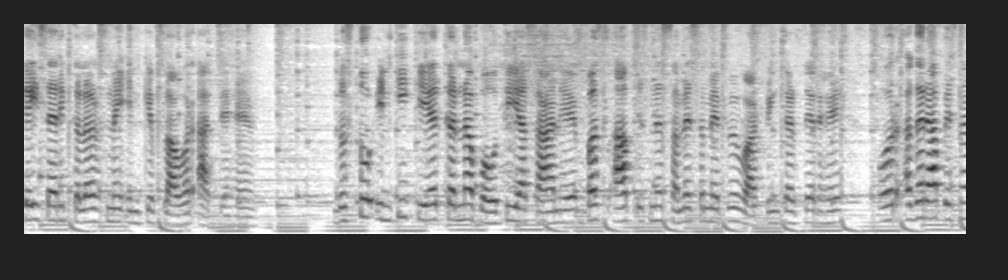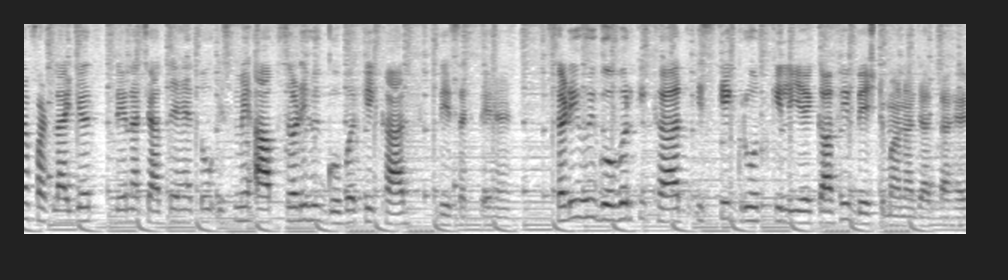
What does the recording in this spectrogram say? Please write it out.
कई सारे कलर्स में इनके फ्लावर आते हैं। दोस्तों, इनकी केयर करना बहुत ही आसान है। बस आप इसमें समय समय पर वाटरिंग करते रहें और अगर आप इसमें फर्टिलाइज़र देना चाहते हैं तो इसमें आप सड़ी हुई गोबर की खाद दे सकते हैं। सड़ी हुई गोबर की खाद इसके ग्रोथ के लिए काफ़ी बेस्ट माना जाता है।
